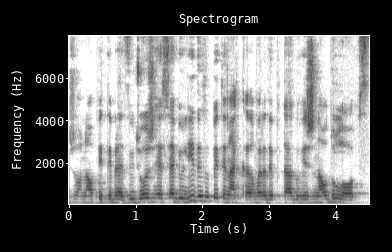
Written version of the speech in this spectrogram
O Jornal PT Brasil de hoje recebe o líder do PT na Câmara, deputado Reginaldo Lopes,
